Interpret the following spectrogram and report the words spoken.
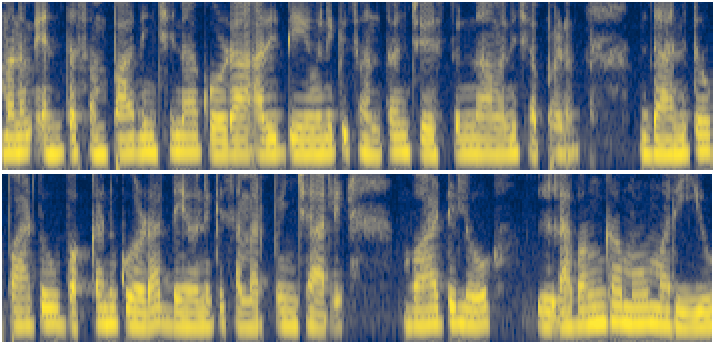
మనం ఎంత సంపాదించినా కూడా అది దేవునికి సొంతం చేస్తున్నామని చెప్పడం. దానితో పాటు బొక్కను కూడా దేవునికి సమర్పించాలి. వాటిలో లవంగము మరియు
